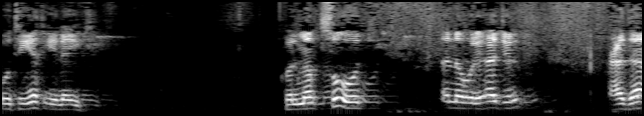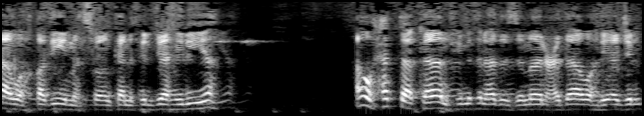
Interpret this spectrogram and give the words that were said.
أتيت إليك. والمقصود أنه لأجل عداوة قديمة سواء كانت في الجاهلية أو حتى كان في مثل هذا الزمان عداوة لأجل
